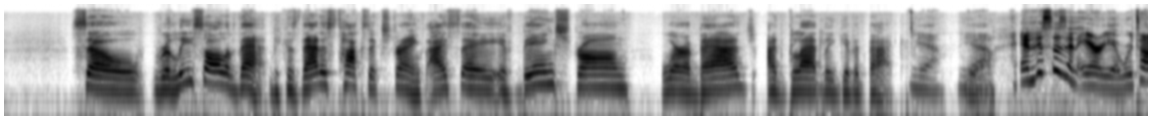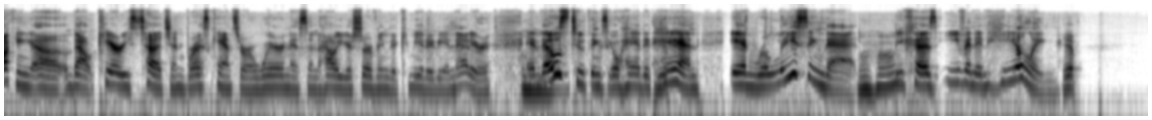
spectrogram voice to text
So release all of that because that is toxic strength. I say if being strong were a badge, I'd gladly give it back. Yeah, yeah, Yeah. And this is an area we're talking uh, about Carrie's touch and breast cancer awareness and how you're serving the community in that area. And those two things go hand in hand in releasing that because even in healing, Yep.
